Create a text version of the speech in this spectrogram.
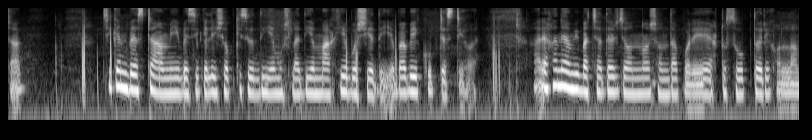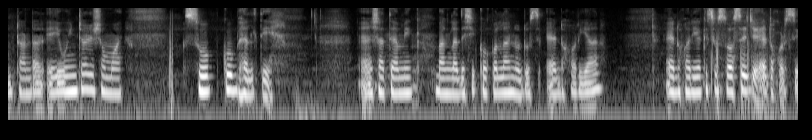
শাক। চিকেন বেস্টটা আমি বেসিক্যালি সব কিছু দিয়ে, মশলা দিয়ে মাখিয়ে বসিয়ে দিই। এভাবেই খুব টেস্টি হয়। আর এখানে আমি বাচ্চাদের জন্য সন্ধ্যা পরে একটু স্যুপ তৈরি করলাম। ঠান্ডার এই উইন্টারের সময় স্যুপ খুব হেলদি সাথে আমি বাংলাদেশি কোকোলা নুডলস অ্যাড করিয়ার অ্যাড হরিয়া কিছু সসেজ অ্যাড করছি।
